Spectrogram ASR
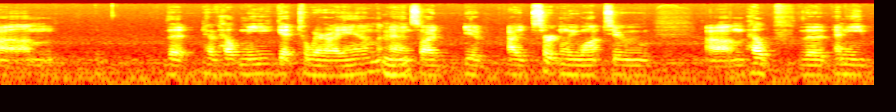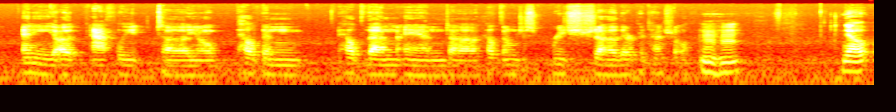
um, that have helped me get to where I am, Mhm. and so I you know, I certainly want to um, help the any any uh, athlete uh, you know help help them and uh, help them just reach uh, their potential. Mm-hmm. Now,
